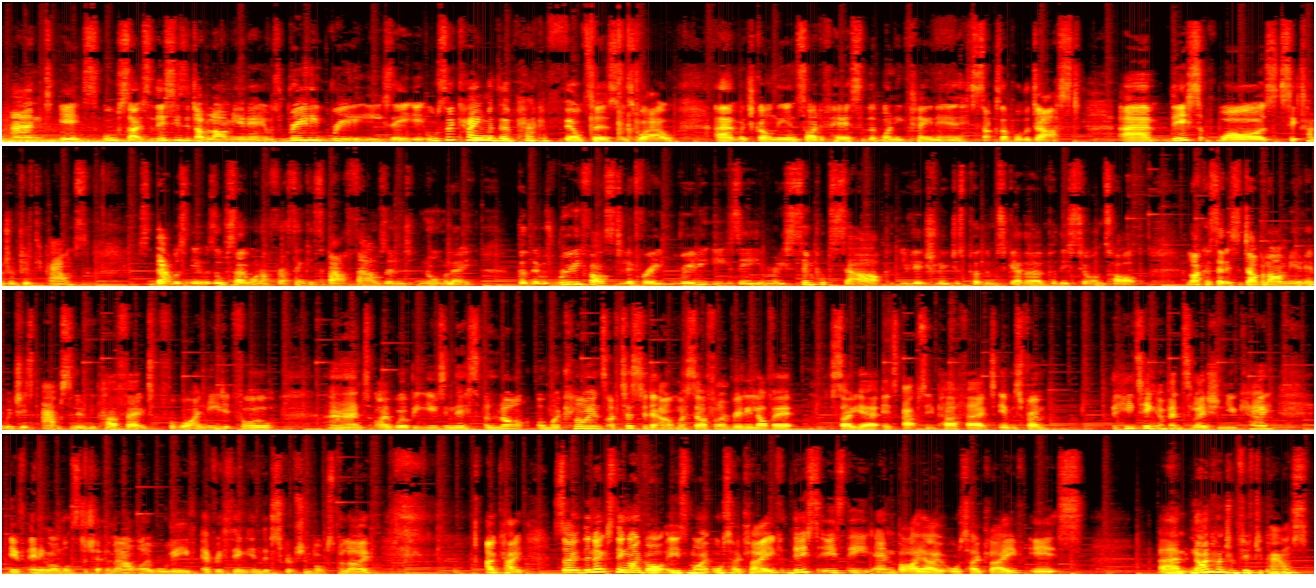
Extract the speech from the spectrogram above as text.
And it's also, so this is a double arm unit. It was really, really easy. It also came with a pack of filters as well, um, which go on the inside of here so that when you clean it, it sucks up all the dust. Um, this was 650 pounds. So that was, it was also on offer. I think it's about a thousand normally but it was really fast delivery, really easy and really simple to set up. You literally just put them together, put these two on top. Like I said, it's a double arm unit, which is absolutely perfect for what I need it for. And I will be using this a lot on my clients. I've tested it out myself and I really love it. So yeah, it's absolutely perfect. It was from Heating and Ventilation UK. If anyone wants to check them out, I will leave everything in the description box below. Okay, so the next thing I got is my autoclave. This is the Enbio autoclave. It's um, 950 pounds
